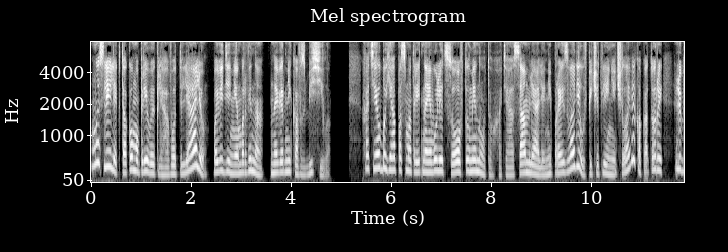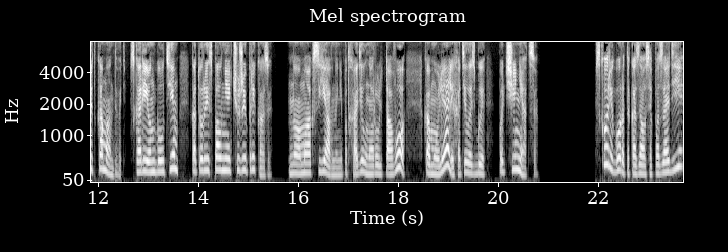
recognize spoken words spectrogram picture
Мы с Лили к такому привыкли, а вот Лялю поведение Марвина наверняка взбесило. Хотел бы я посмотреть на его лицо в ту минуту, хотя сам Ляля не производил впечатления человека, который любит командовать. Скорее, он был тем, который исполняет чужие приказы. Но Макс явно не подходил на роль того, кому Ляле хотелось бы подчиняться. Вскоре город оказался позади,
